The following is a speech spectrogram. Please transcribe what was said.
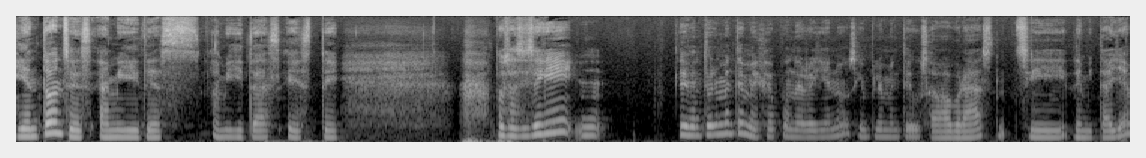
Y entonces, amiguitas, amiguitas, este, pues así seguí. Eventualmente me dejé poner relleno, simplemente usaba bras, sí, de mi talla,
